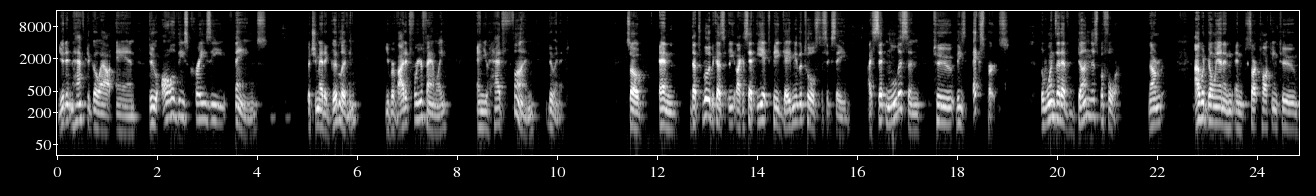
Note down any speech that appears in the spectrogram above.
You didn't have to go out and do all these crazy things, but you made a good living, you provided for your family, and you had fun doing it. So, and that's really because, like I said, EXP gave me the tools to succeed. I sit and listen to these experts, the ones that have done this before. Now, I would go in and, and start talking to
